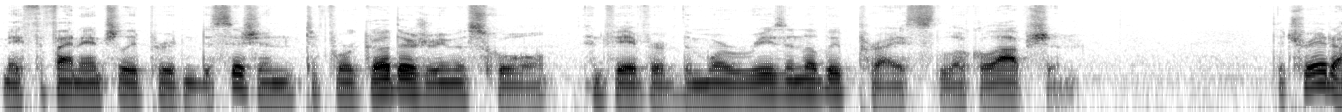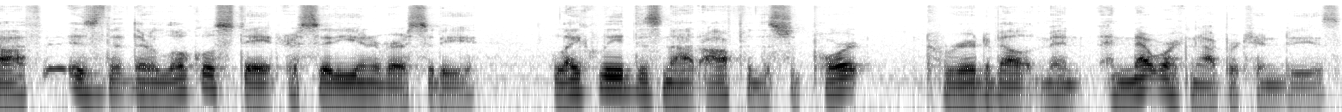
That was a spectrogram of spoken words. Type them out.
make the financially prudent decision to forego their dream of school in favor of the more reasonably priced local option. The trade off is that their local state or city university likely does not offer the support, career development, and networking opportunities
